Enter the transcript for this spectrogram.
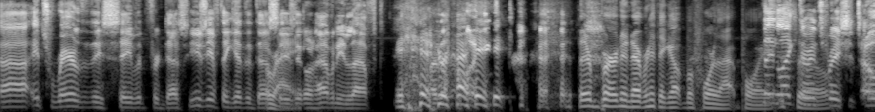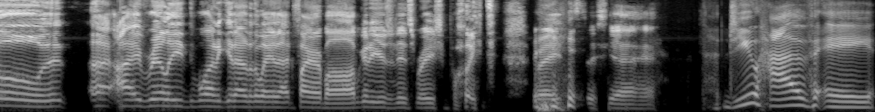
Uh, it's rare that they save it for death. Usually, if they get the death Right. saves, they don't have any left. They're burning everything up before that point. They like their inspirations. Oh, I, I really want to get out of the way of that fireball. I'm going to use an inspiration point. right? It's just- yeah, yeah. Do you have a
